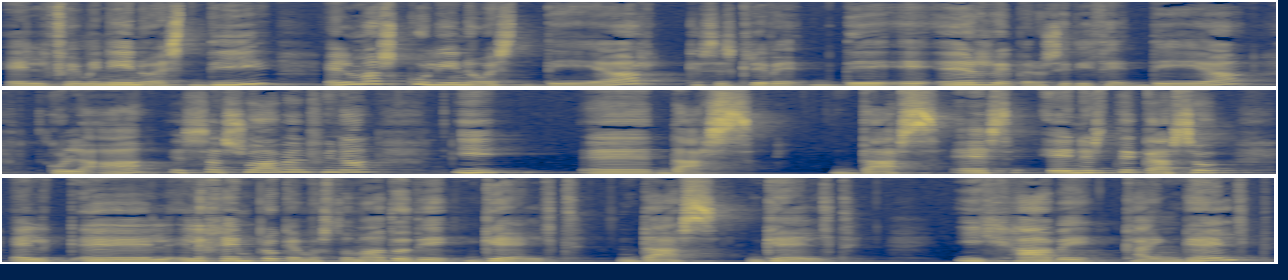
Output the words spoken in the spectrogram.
El femenino es die, el masculino es der, que se escribe D-E-R, pero se dice der, con la A, esa suave al final, y eh, das. Das es, en este caso, el, el, ejemplo que hemos tomado de Geld. Das Geld. Ich habe kein Geld.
